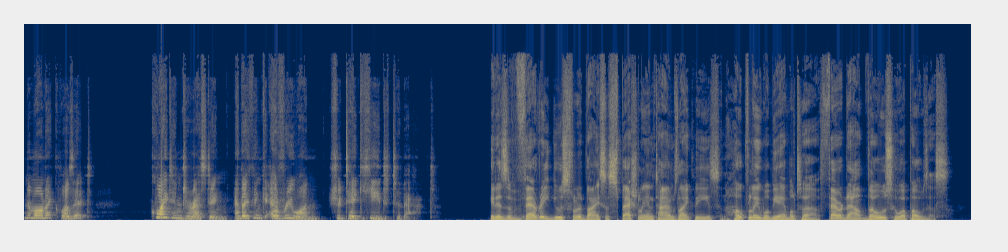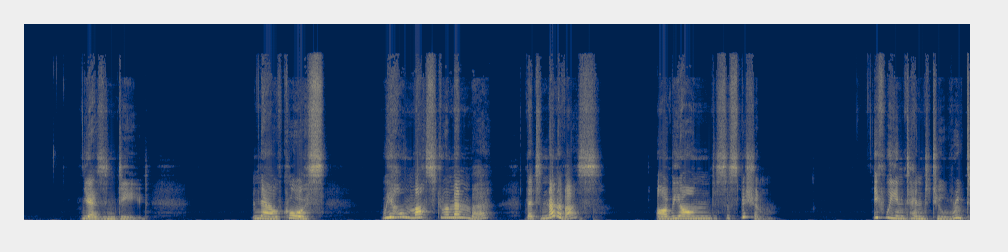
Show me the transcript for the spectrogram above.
mnemonic, was it? Quite interesting, and I think everyone should take heed to that. It is a very useful advice, especially in times like these, and hopefully we'll be able to ferret out those who oppose us. Yes, indeed. Now, of course, we all must remember that none of us are beyond suspicion. If we intend to root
